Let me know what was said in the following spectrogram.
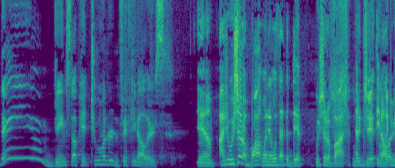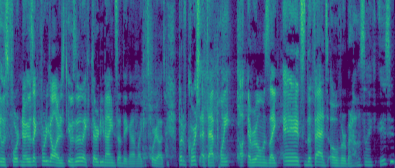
damn! GameStop hit two hundred and fifty dollars. Yeah, I, we should have bought when it was at the dip. We should have bought Legit, $50. like, it was four. No, it was like forty dollars. It was like thirty nine something, and I'm like, it's forty dollars. But of course, at that point, uh, everyone was like, eh, "It's the fad's over." But I was like, "Is it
